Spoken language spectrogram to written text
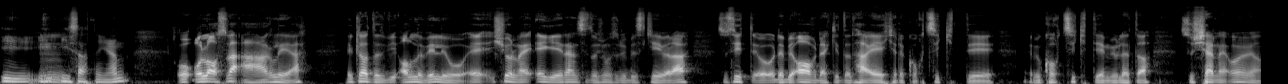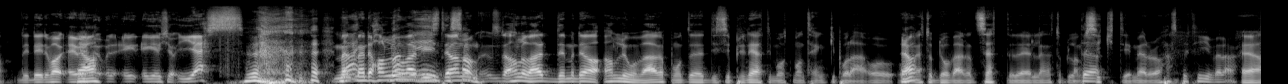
i, i, Mm. i setningen. Og, og la oss være ærlige. Det er klart at vi alle vil jo eh, Selv når jeg er i den situasjonen som du beskriver der, så sitter, og det blir avdekket at her er ikke det kortsiktige, kortsiktige muligheter, så kjenner jeg Å ja. Det, det, var, jeg, Ja. jeg, jeg, jeg er ikke Yes! Men, Nei, men det handler om å være, det er handler, det handler om det, men det handler om å være på en måte disiplinert i måten man tenker på det, og, og Ja. nettopp da verdsette det nettopp langsiktige med det. da. Perspektivet der. Ja,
